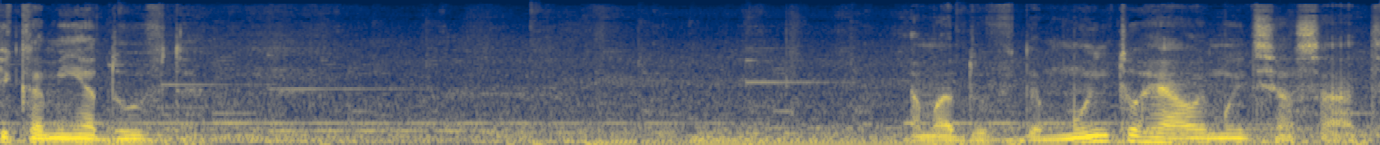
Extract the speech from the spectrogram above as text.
Fica a minha dúvida. É uma dúvida muito real e muito sensata.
